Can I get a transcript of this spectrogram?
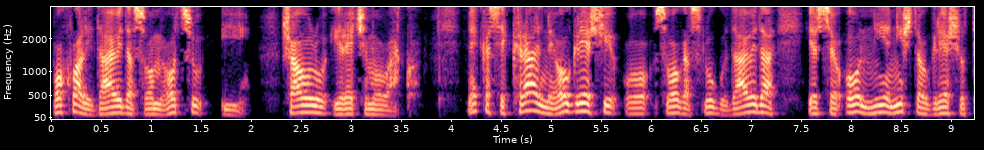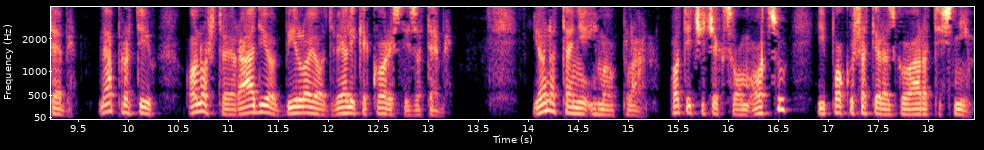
pohvali Davida svome ocu i Šaulu i reče mu ovako. Neka se kralj ne ogriješi o svoga slugu Davida, jer se on nije ništa ogriješio tebe. Naprotiv, ono što je radio bilo je od velike koristi za tebe. Jonatan je imao plan. Otići će k svom ocu i pokušati razgovarati s njim.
